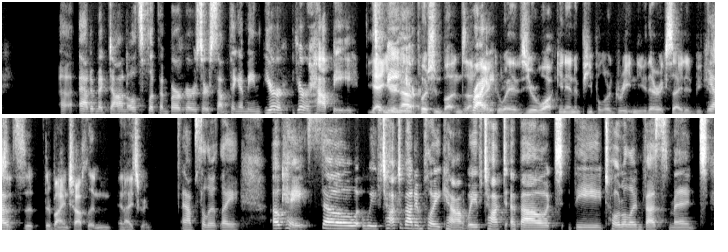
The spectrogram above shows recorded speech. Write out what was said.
uh, at a McDonald's flipping burgers or something. I mean, you're, you're happy. Yeah, you're not here. pushing buttons on Right. microwaves. You're walking in and people are greeting you. They're excited because Yep. it's they're buying chocolate and, and ice cream. Absolutely. Okay, so we've talked about employee count. We've talked about the total investment.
